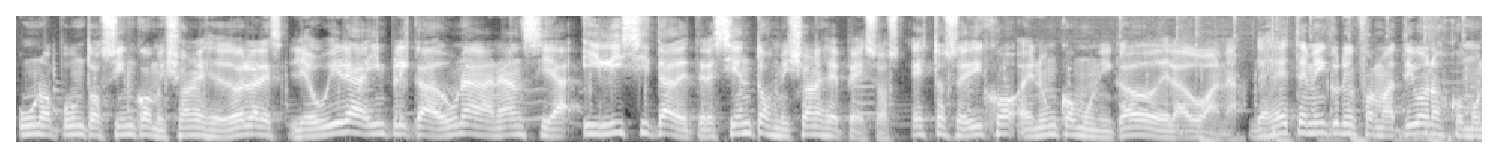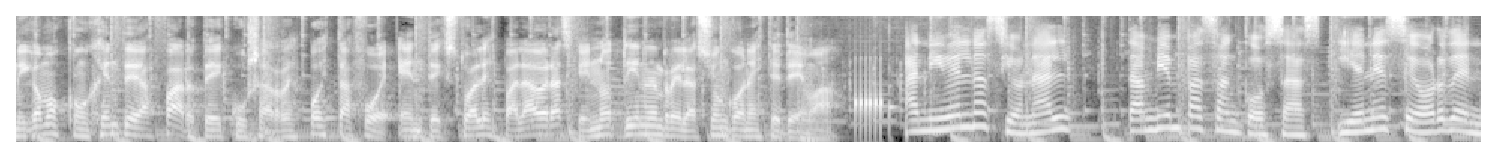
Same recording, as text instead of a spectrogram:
1.5 millones de dólares le hubiera implicado una ganancia ilícita de 300 millones de pesos. Esto se dijo en un comunicado de la aduana. Desde este microinformativo nos comunicamos con gente de Afarte, cuya respuesta fue en textuales palabras que no tienen relación con este tema. A nivel nacional, también pasan cosas y en ese orden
